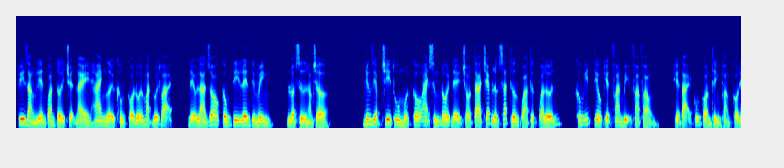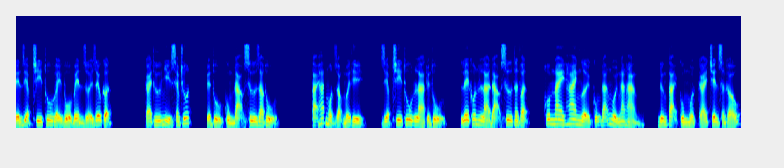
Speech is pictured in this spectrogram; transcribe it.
tuy rằng liên quan tới chuyện này hai người không có đối mặt đối thoại, đều là do công ty lên tiếng minh, luật sư hàm trở nhưng diệp chi thu một câu ai xứng đôi để cho ta chép lực sát thương quả thực quá lớn, không ít tiêu kiệt f bị phá phỏng hiện tại cũng còn thỉnh thoảng có đến diệp chi thu gậy bổ bên dưới rêu cận. Cái thứ nhì xem chút, tuyển thủ cùng đạo sư giao thủ. Tại hát một giọng mới thì, diệp chi thu là tuyển thủ, lê khôn là đạo sư thân phận, hôm nay hai người cũng đã ngồi ngang hàng, đứng tại cùng một cái trên sân khấu.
